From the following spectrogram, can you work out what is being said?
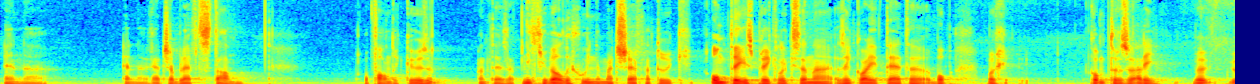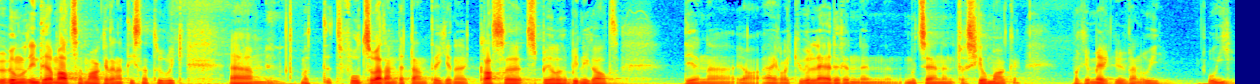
En, en Raja blijft staan. Opvallende keuze. Want hij zat niet geweldig goed in de match. Hij heeft natuurlijk ontegensprekelijk zijn, zijn kwaliteiten, Bob. Maar komt er zo... Allee, we, we willen het internationaal maken dan het is natuurlijk. Ehm, maar het, voelt zo wat ambetant. hè. Je een klasse speler binnengehaald die een, eh, ja, eigenlijk uw leider en, en moet zijn en het verschil maken. Maar je merkt nu van oei, oei.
